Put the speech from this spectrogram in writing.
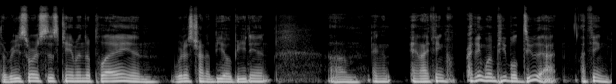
the resources came into play and we're just trying to be obedient. Um, and and I think I think when people do that I think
